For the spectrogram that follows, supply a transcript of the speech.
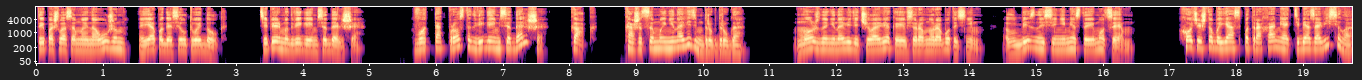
Ты пошла со мной на ужин, я погасил твой долг. Теперь мы двигаемся дальше. Вот так просто двигаемся дальше? Как? Кажется, мы ненавидим друг друга. Можно ненавидеть человека и все равно работать с ним. В бизнесе не место эмоциям. Хочешь, чтобы я с потрохами от тебя зависела?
